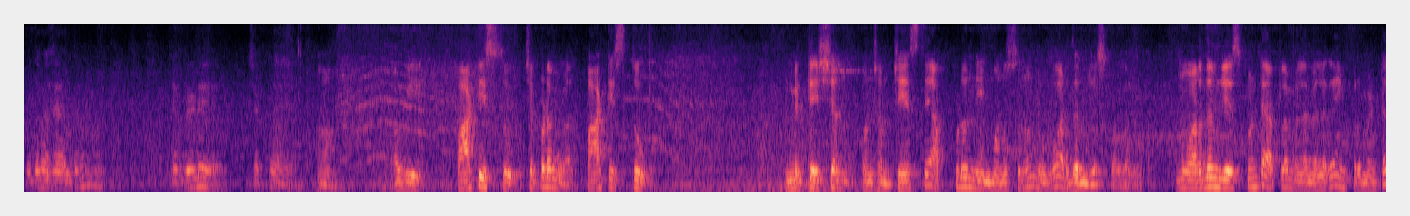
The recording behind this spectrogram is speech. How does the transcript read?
పొద్దున సాయంత్రం? ఎవ్రీడే చెప్తాను. అవి పాటిస్తూ చెప్పడం కాదు పాటిస్తూ మెడిటేషన్ కొంచెం చేస్తే అప్పుడు నీ మనసును నువ్వు అర్థం చేసుకోగలవు నువ్వు అర్థం చేసుకుంటే అట్లా మెల్లమెల్లగా ఇంప్రూవ్మెంట్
